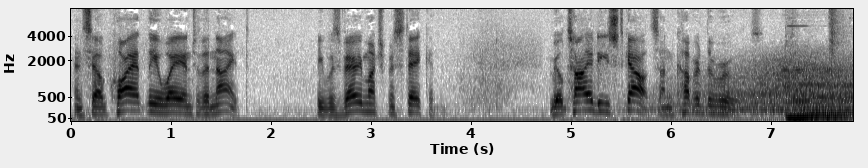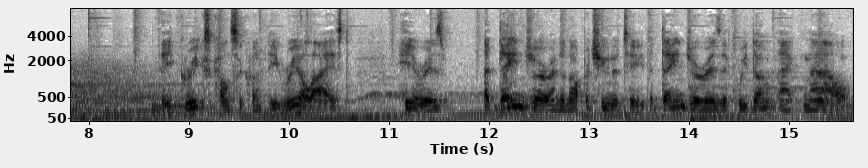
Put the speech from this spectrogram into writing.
and sail quietly away into the night, he was very much mistaken. Miltiades' scouts uncovered the ruse. The Greeks consequently realized here is a danger and an opportunity. The danger is if we don't act now,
